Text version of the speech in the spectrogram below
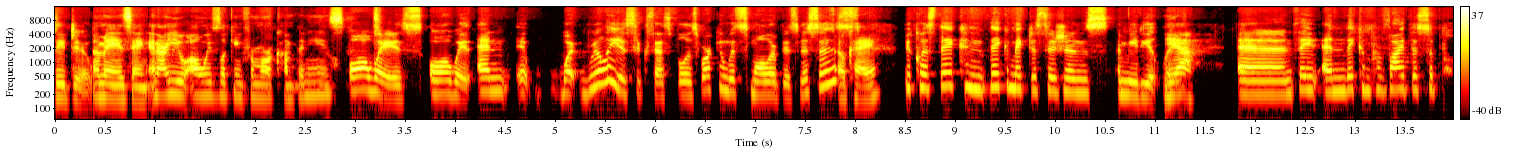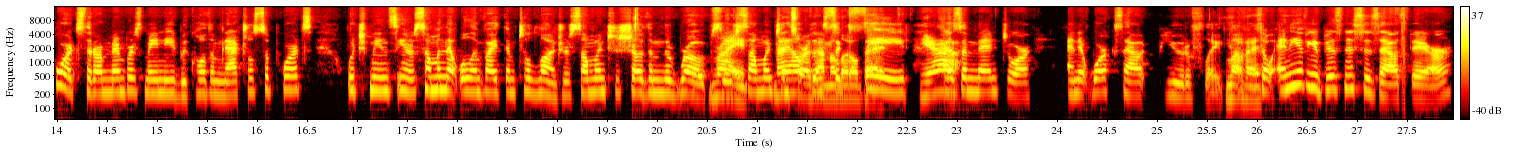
they do. Amazing. And are you always looking for more companies? Always, always. And it, what really is successful is working with smaller businesses. Okay. Because they can they can make decisions immediately. Yeah. And they and they can provide the supports that our members may need. We call them natural supports, which means you know someone that will invite them to lunch, or someone to show them the ropes, or Right. someone to help them, them a succeed Yeah. as a mentor. And it works out beautifully. Love it. So any of you businesses out there,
